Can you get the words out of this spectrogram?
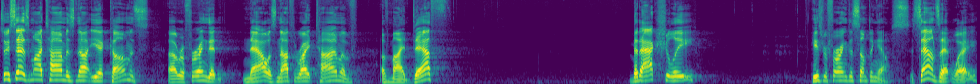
So he says, My time has not yet come. It's uh, referring that now is not the right time of, of my death. But actually, he's referring to something else. It sounds that way.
